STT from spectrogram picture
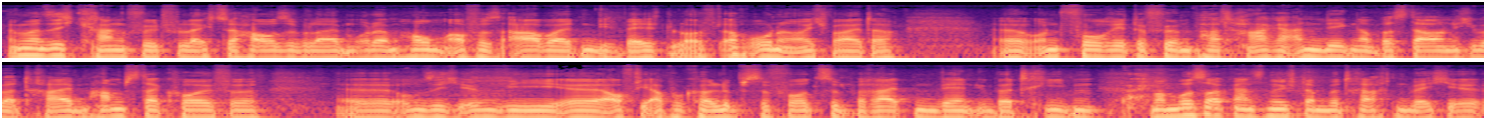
Wenn man sich krank fühlt, vielleicht zu Hause bleiben oder im Homeoffice arbeiten. Die Welt läuft auch ohne euch weiter. Äh, und Vorräte für ein paar Tage anlegen, aber es da auch nicht übertreiben. Hamsterkäufe, äh, um sich irgendwie äh, auf die Apokalypse vorzubereiten, wären übertrieben. Man muss auch ganz nüchtern betrachten, welche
